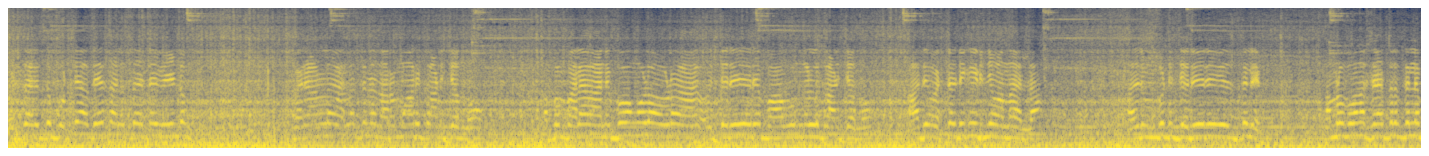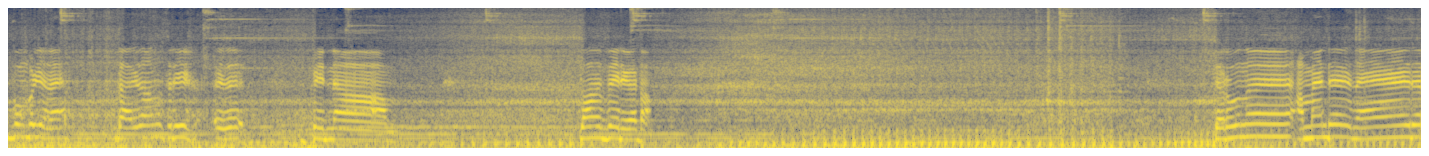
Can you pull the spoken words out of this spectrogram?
ഒരു സ്ഥലത്ത് പൊട്ടി അതേ സ്ഥലത്ത് തന്നെ വീണ്ടും വരാനുള്ള വെള്ളത്തിന്റെ നിറം മാറി കാണിച്ചു തന്നു. അപ്പം പല അനുഭവങ്ങളും അവിടെ ചെറിയ ചെറിയ ഭാഗങ്ങളിൽ കാണിച്ചു തന്നു. ആദ്യം ഒറ്റയടിക്ക് ഇടിഞ്ഞു വന്നതല്ല. അതിന് മുമ്പിട്ട് ചെറിയ വിധത്തിൽ നമ്മൾ പോകുന്ന ക്ഷേത്രത്തിൽ പോകുമ്പോഴേ ഇതാ ഇതാണ് ശ്രീ ഇത് പിന്നെ ഇതാണ് പേര് കേട്ടോ. ചെറുന്ന് അമ്മേന്റെ നേരെ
